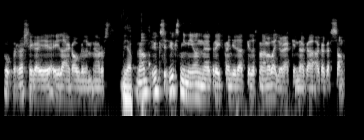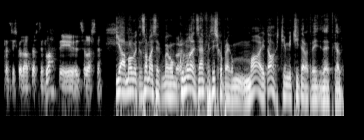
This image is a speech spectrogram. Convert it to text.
Cooper Rushiga ei, ei lähe kaugele minu arust. no üks, üks nimi on trade kandidaat, kellest me oleme palju rääkinud, aga, aga kas San Francisco tahab tast nüüd lahti üldse lasta? ja ma mõtlen sama asja, kui ma olen San Francisco praegu, ma ei tahaks Jimmy G-d ära treidida hetkel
